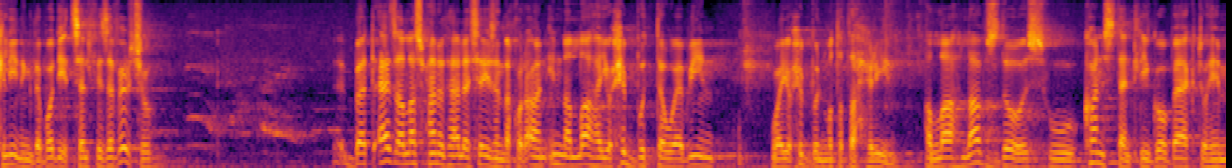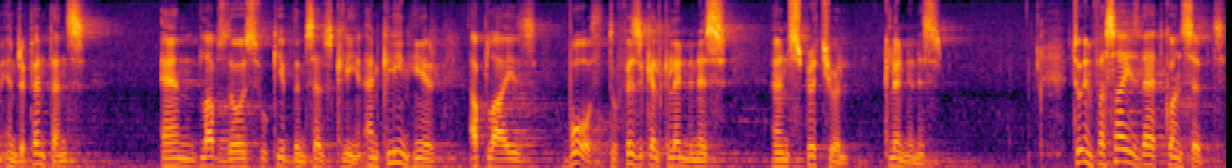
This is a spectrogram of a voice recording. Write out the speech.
cleaning the body itself is a virtue. But as Allah subhanahu wa ta'ala says in the Quran, Inna Allah yuhibbu tawabin wa yuhibbu mutatahirin. Allah loves those who constantly go back to Him in repentance and loves those who keep themselves clean. And clean here applies both to physical cleanliness and spiritual cleanliness. To emphasize that concept,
